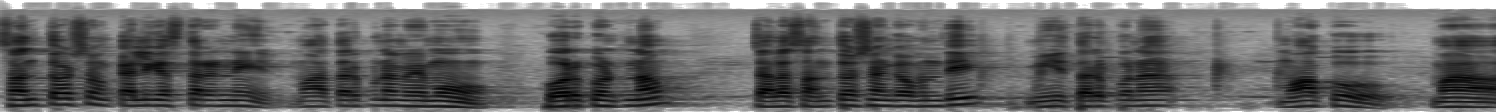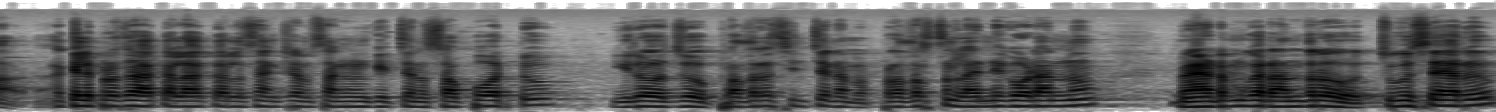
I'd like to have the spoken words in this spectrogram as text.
సంతోషం కలిగిస్తారని మా తరపున మేము కోరుకుంటున్నాం. చాలా సంతోషంగా ఉంది. మీ తరపున మాకు మా అఖిల ప్రజా కళాకారుల సంక్షేమ సంఘంకి ఇచ్చిన సపోర్టు ఈరోజు ప్రదర్శించిన ప్రదర్శనలు కూడాను మేడం గారు అందరూ చూశారు.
